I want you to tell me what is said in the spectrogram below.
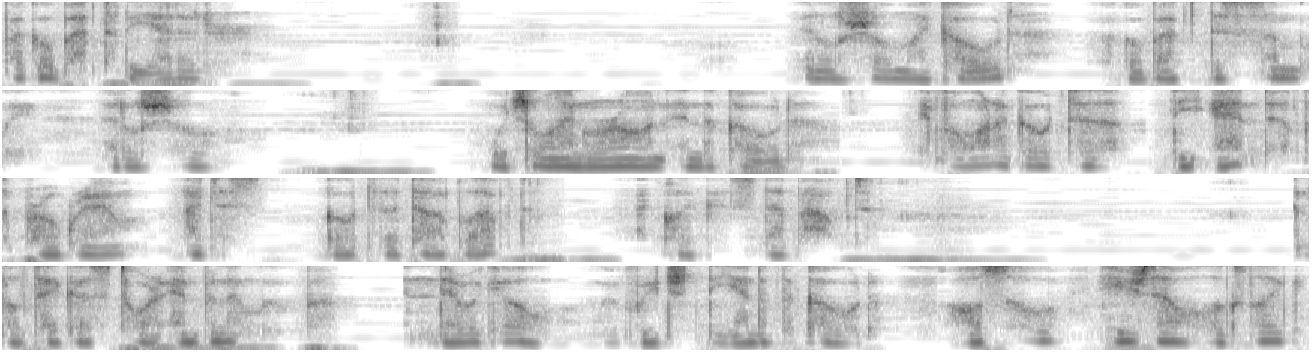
If I go back to the editor, it'll show my code. If I go back to disassembly, it'll show which line we're on in the code. If I want to go to the end of the program, I just go to the top left, I click step out. It'll take us to our infinite loop. And there we go, we've reached the end of the code. Also, here's how it looks like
